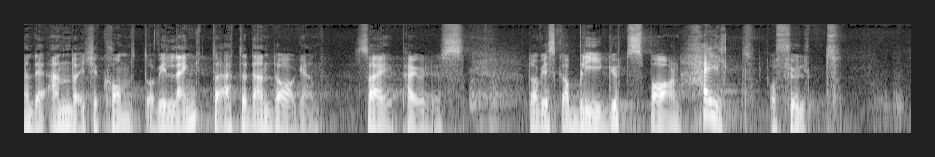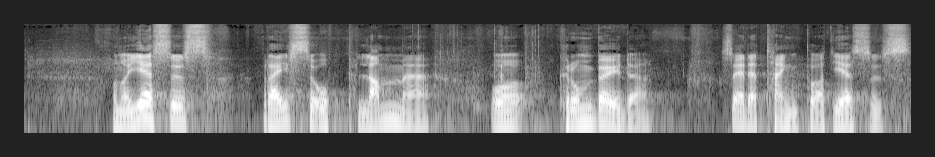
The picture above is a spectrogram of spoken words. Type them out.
men det er ennå ikke kommet. Og vi lengter etter den dagen, sier Paulus, da vi skal bli Guds barn helt og fullt. Og når Jesus reiser opp lamme og krumbøyde, så er det et tegn på at Jesus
